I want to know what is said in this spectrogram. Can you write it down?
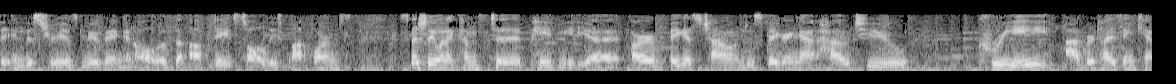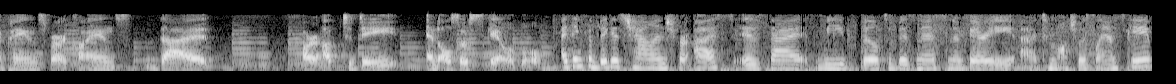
the industry is moving, and all of the updates to all these platforms. Especially when it comes to paid media, our biggest challenge is figuring out how to create advertising campaigns for our clients that are up to date and also scalable. I think the biggest challenge for us is that we've built a business in a very uh, tumultuous landscape.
